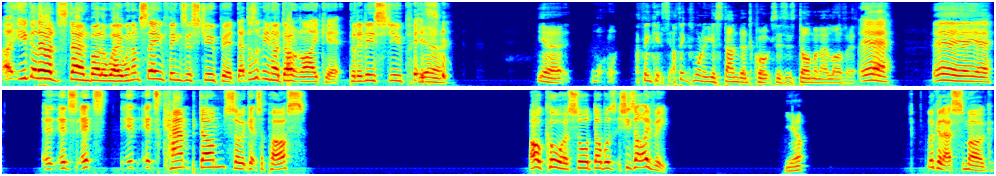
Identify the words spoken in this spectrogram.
Uh, you gotta understand, by the way, when I'm saying things are stupid, that doesn't mean I don't like it, but it is stupid. Yeah, yeah. I think it's I think it's one of your standard quotes is "It's dumb and I love it." yeah, yeah, yeah, yeah. It, it's it's it, it's camp dumb, so it gets a pass. Oh, cool. Her sword doubles. She's Ivy. Yep. Look at that smug.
